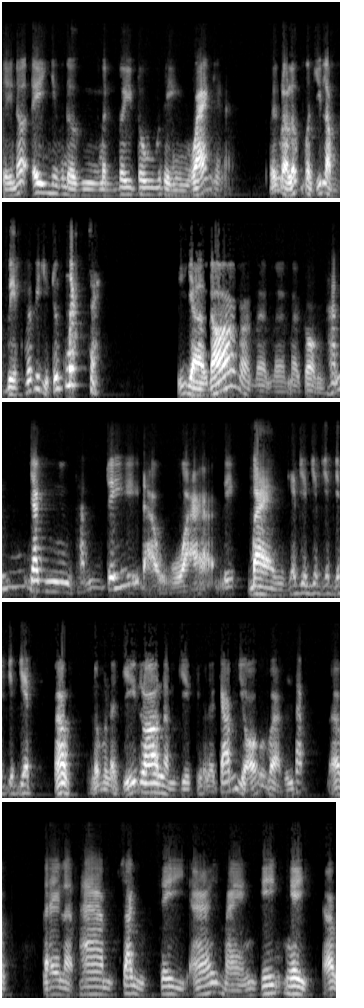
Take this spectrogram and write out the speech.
thì nó y như đường mình đi tu thiền quán vậy nè. Tức là lúc mình chỉ làm việc với cái gì trước mắt thôi bây giờ đó mà, mà, mà, mà còn thánh nhân thánh trí đạo quả niết bàn dẹp dẹp dẹp dẹp dẹp dẹp dẹp. Không? Lúc là chỉ lo làm việc là cám dỗ và thử thách. Không? Đây là tham sân si ái mạng kiến nghi. Không?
